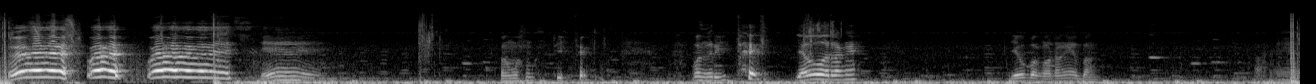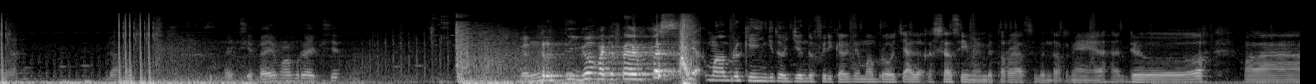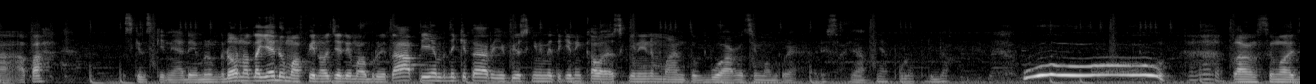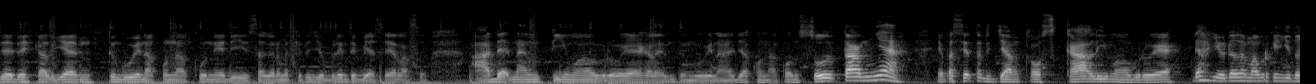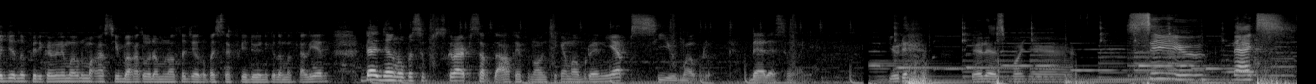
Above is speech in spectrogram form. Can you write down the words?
Wewe, wewe, wewe, wewe, yeah. Bang, bang, revive. Bang, revive. Jauh orangnya. Jauh bang orangnya bang. Ah, ya. Udah. Exit aja, mau exit. Gak ngerti gue pakai tempes. Ya bro kayaknya gitu aja untuk video kali ini. Ma bro agak kesel sih main Battle Royale sebenarnya ya. Aduh malah apa skin-skinnya ada yang belum ke download lagi. Aduh maafin aja deh ma bro. Tapi yang penting kita review skin mythic ini. Kalau skin ini mantap banget sih ma bro ya. Ada sayapnya pula tuh di belakang Wuh. Langsung aja deh kalian tungguin akun-akunnya di Instagram kita jubelin tuh biasanya langsung ada nanti mau bro ya. Kalian tungguin aja akun-akun sultannya. Ya pasti terjangkau sekali mau bro ya. Dah ya udahlah mau bro kayak gitu aja untuk video kali ini mau bro makasih banget udah menonton. Jangan lupa share video ini ke teman kalian. Dan jangan lupa subscribe serta aktifkan loncengnya mau bro yap see you mau bro dadah semuanya. Yaudah, dadah semuanya. See you next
